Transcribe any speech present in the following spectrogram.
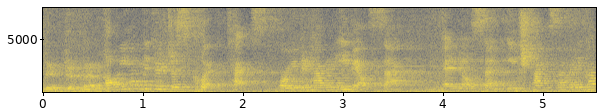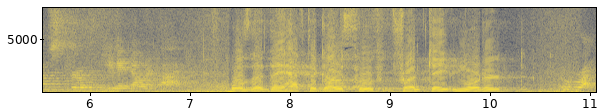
they took that as. All you have to do is just click text, or you can have an email sent, and you'll send, each time somebody comes through, you get notified. Well, they they have to go through front gate in order Right,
